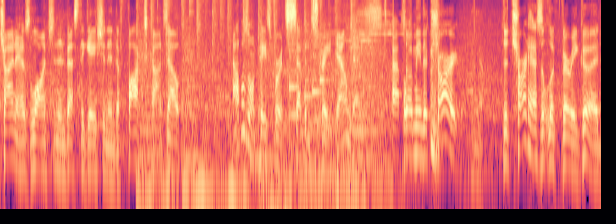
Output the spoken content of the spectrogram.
China has launched an investigation into Foxconn. Now, Apple's on pace for its seventh straight down day. So I mean, the chart the chart hasn't looked very good.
